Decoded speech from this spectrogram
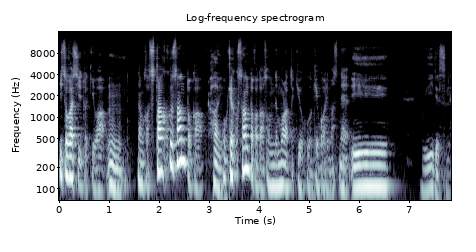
忙しい時は、うん。なんかスタッフさんとか、はいお。客さんとかと遊んでもらった記憶が結構ありますね。ええいいですね。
